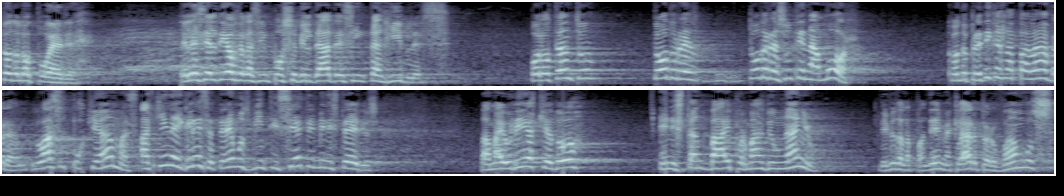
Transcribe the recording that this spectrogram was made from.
todo lo puede. Ele é o Deus de las imposibilidades intangibles. Por lo tanto, todo, todo resulta em amor. Quando predicas a palavra, lo haces porque amas. Aqui na igreja temos 27 ministérios. A maioria quedou em stand-by por mais de um ano, devido à pandemia, claro, mas vamos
